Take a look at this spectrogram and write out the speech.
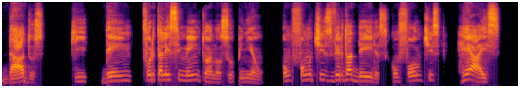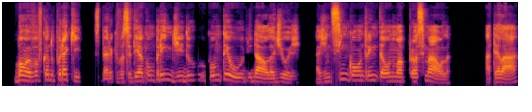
dados que deem fortalecimento à nossa opinião, com fontes verdadeiras, com fontes reais. Bom, eu vou ficando por aqui. Espero que você tenha compreendido o conteúdo da aula de hoje. A gente se encontra, então, numa próxima aula. Até lá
